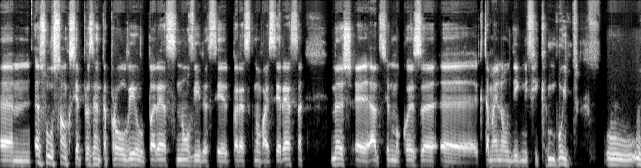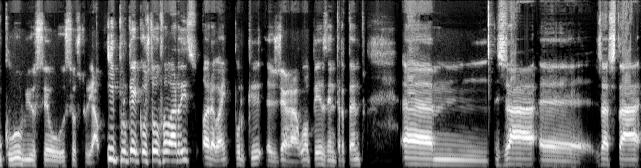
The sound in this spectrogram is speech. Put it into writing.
Um, a solução que se apresenta para o Lille parece não vir a ser, parece que não vai ser essa, mas uh, há de ser uma coisa uh, que também não dignifica muito o, o clube e o seu, o seu historial. E porquê que eu estou a falar disso? Ora bem, porque Gerard Lopes, entretanto, um, já, já está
